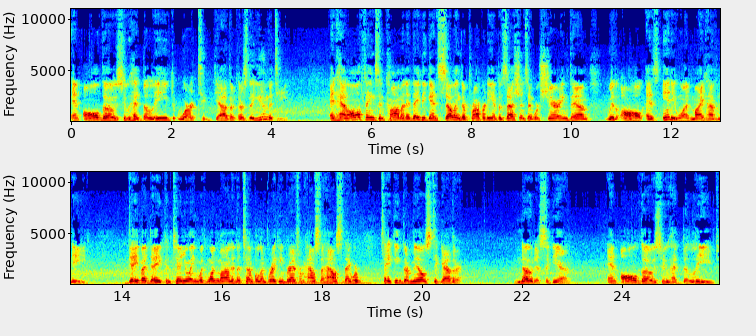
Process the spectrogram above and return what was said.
And all those who had believed were together. There's the unity and had all things in common, and they began selling their property and possessions and were sharing them with all as anyone might have need. Day by day, continuing with one mind in the temple and breaking bread from house to house, they were taking their meals together. Notice again, and all those who had believed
